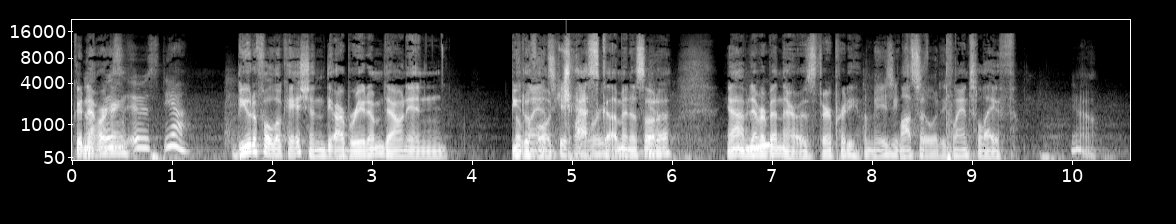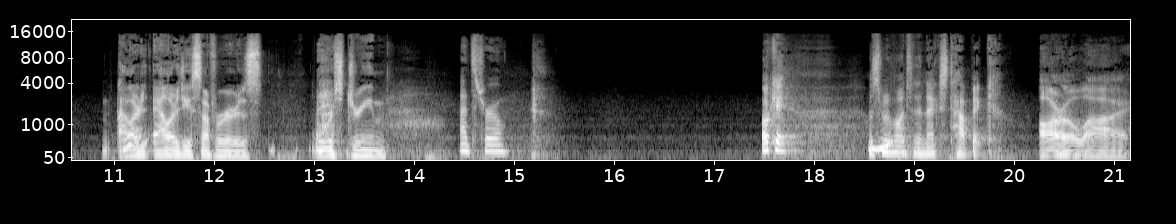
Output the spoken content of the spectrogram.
good It was, networking. it was, yeah. beautiful location, the Arboretum down in beautiful Chaska, arboretum. Minnesota. Yeah, I've never mm-hmm. been there. It was very pretty. Amazing Lots facility. of plant life. Yeah. Aller- allergy sufferers' worst dream. That's true. Okay, let's mm-hmm. move on to the next topic ROI.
